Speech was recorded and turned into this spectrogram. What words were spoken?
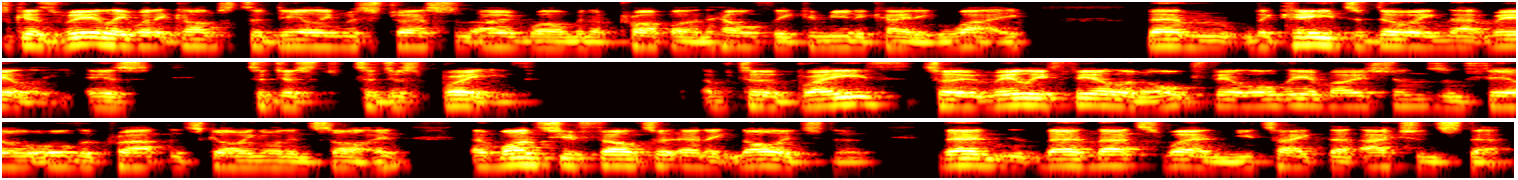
Because really, when it comes to dealing with stress and overwhelm in a proper and healthy communicating way, then the key to doing that really is to just to just breathe. Um, to breathe to really feel it all feel all the emotions and feel all the crap that's going on inside. And once you've felt it and acknowledged it then then that's when you take that action step.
